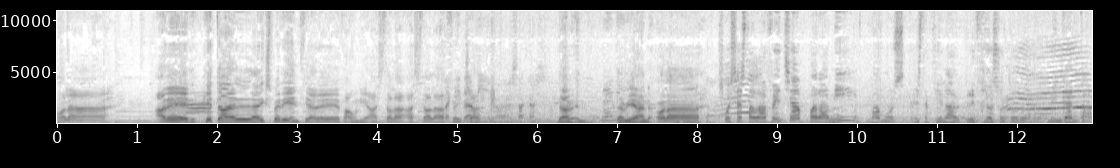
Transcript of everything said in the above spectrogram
Hola. A ver, ¿qué tal la experiencia de Faunia hasta la, hasta la aquí fecha? Dani, no me sacas. Da- Damián, hola. Pues hasta la fecha, para mí, vamos, excepcional, precioso todo. Me encanta.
